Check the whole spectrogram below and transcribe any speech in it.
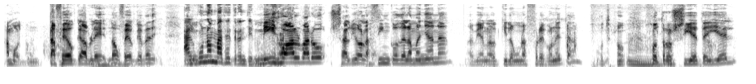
Vamos, está feo que hable, no, feo que... Algunos más de 39. Mi hijo. Álvaro salió a las 5 de la mañana, habían alquilado una fregoneta, otro- Mm. otros siete y él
